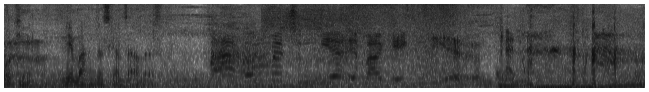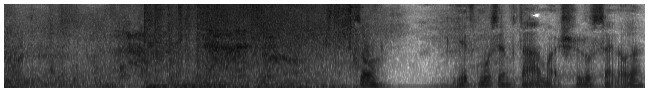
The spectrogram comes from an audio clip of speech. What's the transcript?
Okay, wir machen das ganz anders. Warum müssen wir immer gegen die Irren kämpfen? So, jetzt muss ja da mal Schluss sein, oder?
